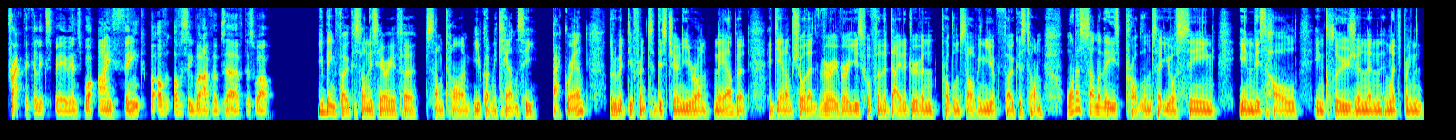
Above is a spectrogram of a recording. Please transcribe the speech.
practical experience, what I think, but obviously what I've observed as well. You've been focused on this area for some time. You've got an accountancy background, a little bit different to this journey you're on now. But again, I'm sure that's very, very useful for the data driven problem solving you've focused on. What are some of these problems that you're seeing in this whole inclusion and, and let's bring the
